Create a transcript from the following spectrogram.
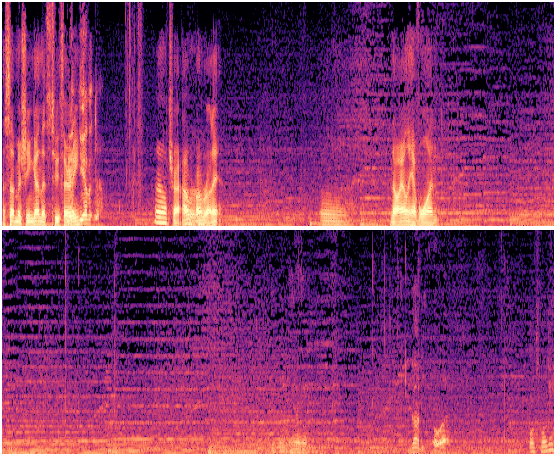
a submachine gun that's Do you, 230. do you have it? I'll try, I'll, I'll Uh. run it. Uh, No, I only have one. 440?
